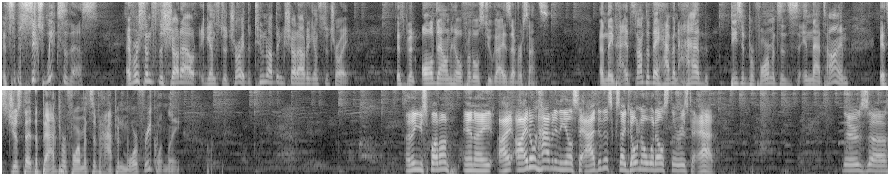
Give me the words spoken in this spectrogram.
It's six weeks of this. Ever since the shutout against Detroit, the two nothing shutout against Detroit, it's been all downhill for those two guys ever since. And they've had, it's not that they haven't had decent performances in that time. It's just that the bad performances have happened more frequently. I think you're spot on, and I, I, I don't have anything else to add to this because I don't know what else there is to add. There's uh,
